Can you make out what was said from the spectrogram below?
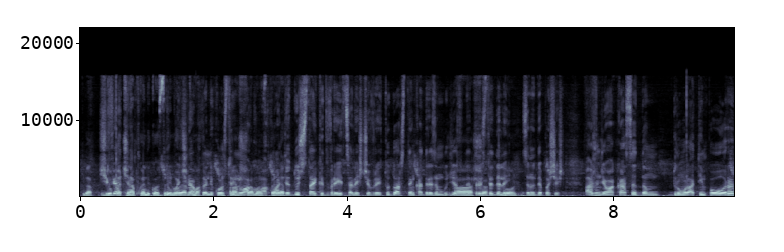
Da. Și după ce ne apucăm de construit, După ce ne apucăm de construit, nu acum. Acum te duci, stai cât vrei, îți alegi ce vrei tu, doar să te încadrezi în bugetul așa, de 300 de lei, bun. să nu depășești. Ajungem acasă, dăm drumul la timp o oră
